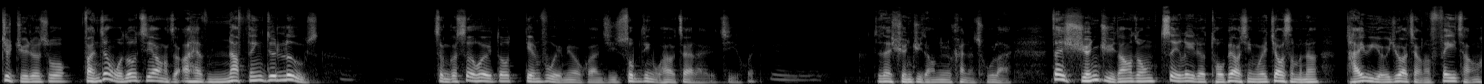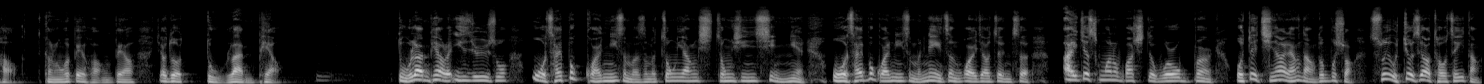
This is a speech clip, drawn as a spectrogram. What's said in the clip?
就觉得说，反正我都这样子，I have nothing to lose，整个社会都颠覆也没有关系，说不定我还有再来的机会。这在选举当中就看得出来，在选举当中这一类的投票行为叫什么呢？台语有一句话讲得非常好，可能会被黄标，叫做“赌烂票”。赌烂票的意思就是说，我才不管你什么什么中央中心信念，我才不管你什么内政外交政策。I just want to watch the world burn。我对其他两党都不爽，所以我就是要投这一党。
